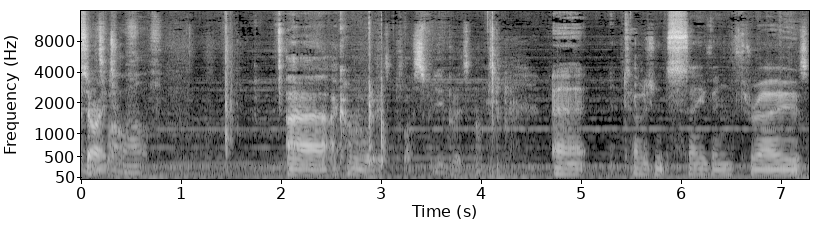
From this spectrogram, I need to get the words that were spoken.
sorry. D12? 12. Uh, I can't remember what it is plus for you, but it's not Uh, intelligence saving throw. It's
